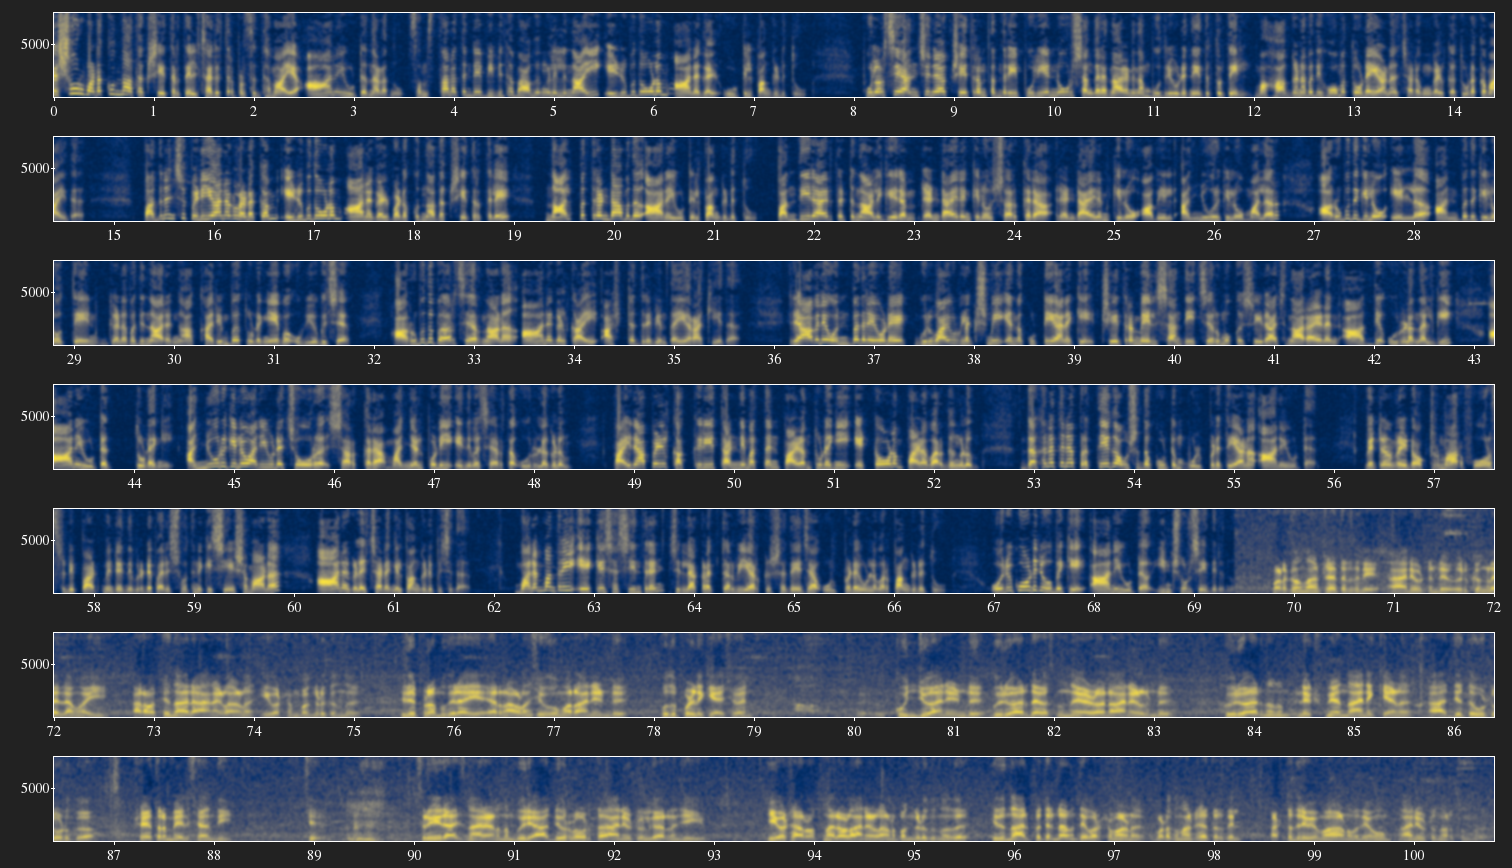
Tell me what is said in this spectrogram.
തൃശൂർ വടക്കുന്നാഥ ക്ഷേത്രത്തിൽ ചരിത്രപ്രസിദ്ധമായ ആനയൂട്ട് നടന്നു. സംസ്ഥാനത്തിന്റെ വിവിധ ഭാഗങ്ങളിൽ നിന്നായി എഴുപതോളം ആനകൾ ഊട്ടിൽ പങ്കെടുത്തു. പുലർച്ചെ അഞ്ചിന് ക്ഷേത്രം തന്ത്രി പുലിയന്നൂർ ശങ്കരനാരായണ നമ്പൂതിരിയുടെ നേതൃത്വത്തിൽ മഹാഗണപതി ഹോമത്തോടെയാണ് ചടങ്ങുകൾക്ക് തുടക്കമായത്. പതിനഞ്ച് പിടിയാനകളടക്കം എഴുപതോളം ആനകൾ വടക്കുന്നാഥ ക്ഷേത്രത്തിലെ നാൽപ്പത്തിരണ്ടാമത് ആനയൂട്ടിൽ പങ്കെടുത്തു. പന്തീരായിരത്തെട്ട് നാളികേരം രണ്ടായിരം കിലോ ശർക്കര രണ്ടായിരം കിലോ അവിൽ അഞ്ഞൂറ് കിലോ മലർ അറുപത് കിലോ എള്ള് അൻപത് കിലോ തേൻ ഗണപതി നാരങ്ങ കരിമ്പ് തുടങ്ങിയവ ഉപയോഗിച്ച് അറുപത് പേർ ചേർന്നാണ് ആനകൾക്കായി അഷ്ടദ്രവ്യം തയ്യാറാക്കിയത്. രാവിലെ ഒൻപതരയോടെ ഗുരുവായൂർ ലക്ഷ്മി എന്ന കുട്ടിയാനയ്ക്ക് ക്ഷേത്രം മേൽശാന്തി ചെറുമുക്ക് ശ്രീരാജ് നാരായണൻ ആദ്യ ഉരുള നൽകി ആനയൂട്ട് തുടങ്ങി. അഞ്ഞൂറ് കിലോ അരിയുടെ ചോറ് ശർക്കര മഞ്ഞൾപ്പൊടി എന്നിവ ചേർത്ത ഉരുളകളും പൈനാപ്പിൾ കക്കിരി തണ്ണിമത്തൻ പഴം തുടങ്ങി എട്ടോളം പഴവർഗങ്ങളും ദഹനത്തിന് പ്രത്യേക ഔഷധക്കൂട്ടും ഉൾപ്പെടുത്തിയാണ് ആനയൂട്ട്. വെറ്ററിനറി ഡോക്ടർമാർ ഫോറസ്റ്റ് ഡിപ്പാർട്ട്മെന്റ് എന്നിവരുടെ പരിശോധനയ്ക്ക് ശേഷമാണ് ആനകളെ ചടങ്ങിൽ പങ്കെടുപ്പിച്ചത്. വനം മന്ത്രി എ കെ ശശീന്ദ്രൻ ജില്ലാ കളക്ടർ വി ആർ കൃഷ്ണതേജ ഉൾപ്പെടെയുള്ളവർ പങ്കെടുത്തു. ഒരു കോടി രൂപയ്ക്ക് ആനയൂട്ട് ഇൻഷൂർ ചെയ്തിരുന്നു. വടക്കുന്നാഥ ക്ഷേത്രത്തിലെ ആനയൂട്ടിന്റെ ഒരുക്കങ്ങളെല്ലാമായി അറുപത്തിനാല് ആനകളാണ് ഈ വർഷം പങ്കെടുക്കുന്നത്. ഇതിൽ പ്രമുഖരായി എറണാകുളം ശിവകുമാർ ആനയുണ്ട് പുതുപ്പള്ളി കേശവൻ കുഞ്ചു ആനയുണ്ട് ഗുരുവായൂർ ദേവസ്വം നിന്ന് ഏഴോ ആനകളുണ്ട്. ഗുരുവായൂരിൽ നിന്നും ലക്ഷ്മി എന്ന ആനയ്ക്കാണ് ആദ്യത്തെ ഊട്ട് കൊടുക്കുക. ക്ഷേത്രം മേൽശാന്തി. ശ്രീരാജ് നാരായണ നമ്പൂരി ആദ്യ ഉരുളകൊടുത്ത് ആനയൂട്ട് ഉദ്ഘാടനം ചെയ്യും. ഈ വർഷം അറുപത്തിനാലോളം ആനകളാണ് പങ്കെടുക്കുന്നത്. ഇത് നാൽപ്പത്തിരണ്ടാമത്തെ വർഷമാണ് വടക്കുന്ന ക്ഷേത്രത്തിൽ അഷ്ടദ്രവ്യ മഹാണവദേവവും ആനയൂട്ട് നടത്തുന്നത്.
